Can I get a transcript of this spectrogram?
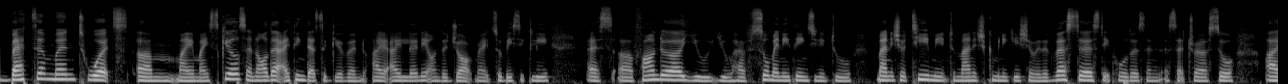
betterment towards um my my skills and all that i think that's a given. I i learn it on the job right? So basically as a founder you you have so many things you need to manage your team you need to manage communication with investors stakeholders and etc so i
